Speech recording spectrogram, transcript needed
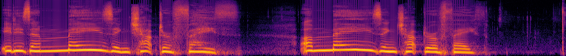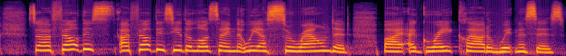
It is an amazing chapter of faith. Amazing chapter of faith. So I felt this I felt this year the Lord saying that we are surrounded by a great cloud of witnesses.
